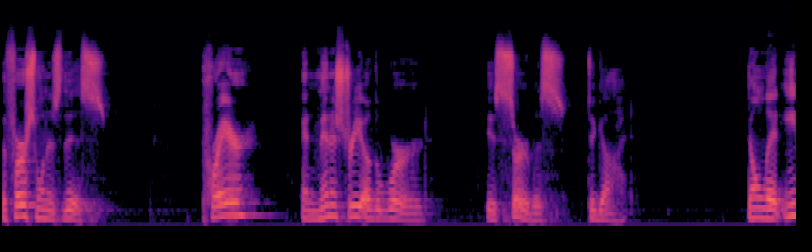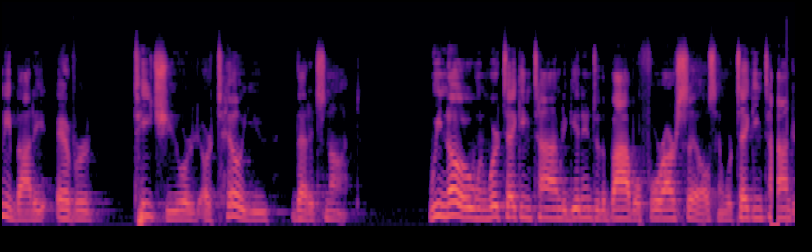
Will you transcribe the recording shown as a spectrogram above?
The first one is this prayer and ministry of the word is service to God. Don't let anybody ever teach you or, or tell you that it's not. We know when we're taking time to get into the Bible for ourselves and we're taking time to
